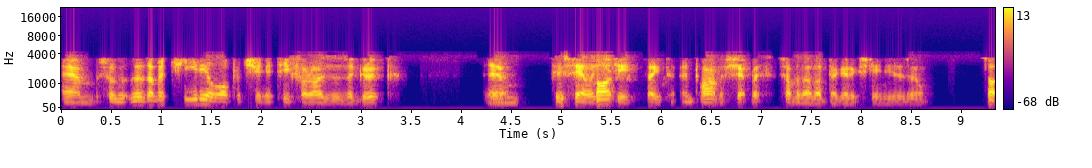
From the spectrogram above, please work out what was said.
um, so there's a material opportunity for us as a group. Um, to sell exchange site in partnership with some of the other bigger exchanges as well. So,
